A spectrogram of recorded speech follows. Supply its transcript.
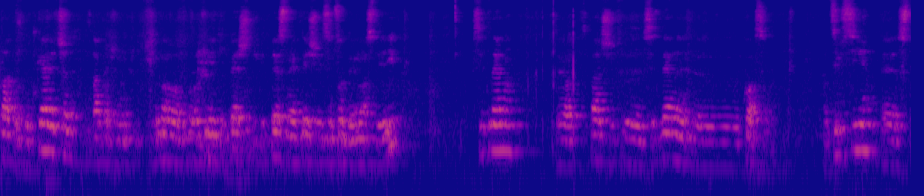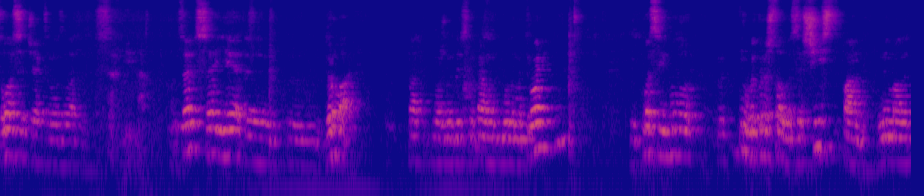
також Буткевича, також воно фотографії підписано як 1890 рік світлина. Перші е, світлини е, Косова. Оці всі е, стоси, чи як це назвати, це все є е, е, дрова. Так, можна десь, напевно, були метрові. І в Косі було, ну, використовувалося 6 пан, вони мали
